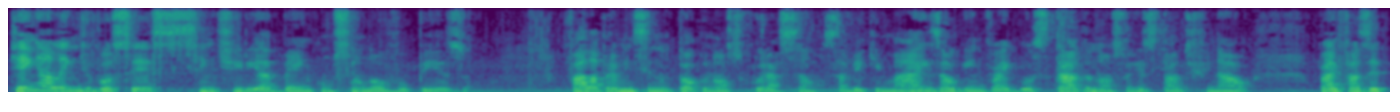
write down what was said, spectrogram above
Quem além de você se sentiria bem com seu novo peso? Fala para mim se não toca o nosso coração, saber que mais alguém vai gostar do nosso resultado final, vai fazer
